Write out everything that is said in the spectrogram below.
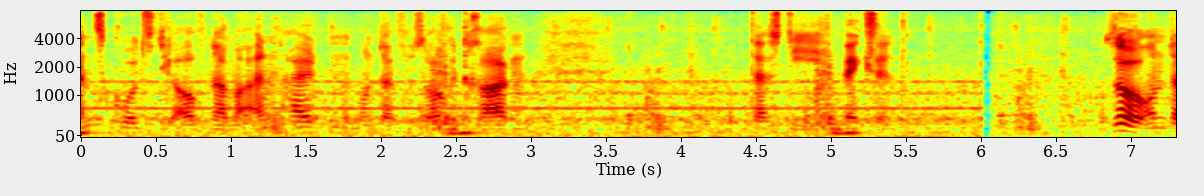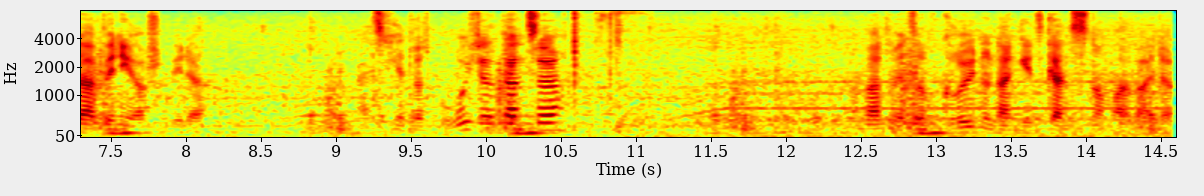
ganz kurz die Aufnahme anhalten und dafür Sorge tragen, dass die sind. So, und da bin ich auch schon wieder. Hat sich etwas beruhigt das Ganze. Dann warten wir jetzt auf grün und dann geht es ganz normal weiter.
